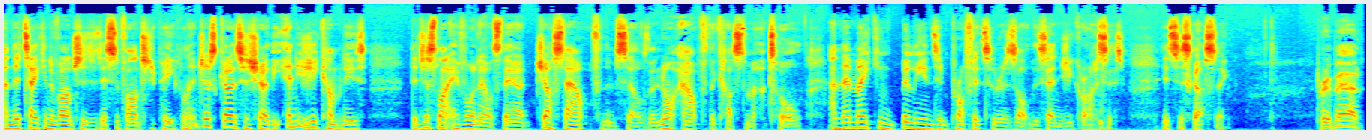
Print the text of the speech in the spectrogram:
And they're taking advantage of disadvantaged people. And it just goes to show the energy companies they're just like everyone else. They are just out for themselves. They're not out for the customer at all. And they're making billions in profits as a result of this energy crisis. It's disgusting. Pretty bad.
